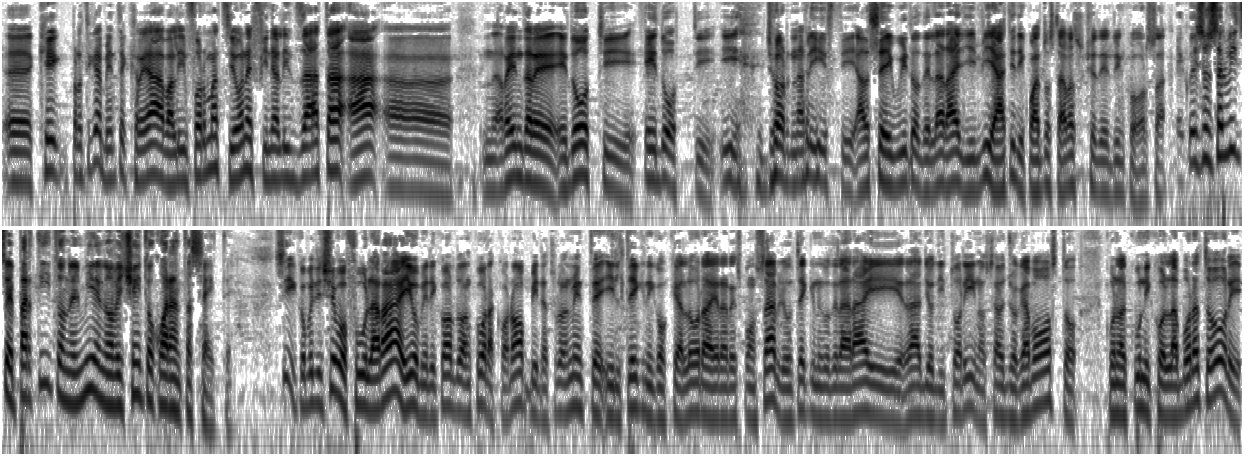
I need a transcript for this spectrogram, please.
eh, che praticamente creava l'informazione finalizzata a uh, rendere edotti, edotti i giornalisti al seguito della RAI, gli inviati di quanto stava succedendo in corsa. E questo servizio è partito nel 1947. Sì, come dicevo fu la RAI, io mi ricordo ancora, conobbi naturalmente il tecnico che allora era responsabile, un tecnico della RAI Radio di Torino, Sergio Gavosto, con alcuni collaboratori,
